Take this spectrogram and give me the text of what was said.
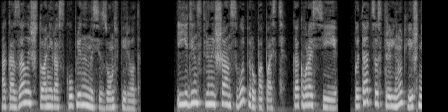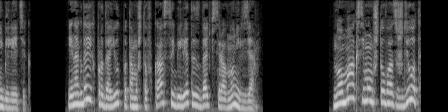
оказалось, что они раскуплены на сезон вперед. И единственный шанс в оперу попасть, как в России, пытаться стрельнуть лишний билетик. Иногда их продают, потому что в кассы билеты сдать все равно нельзя. Но максимум, что вас ждет,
